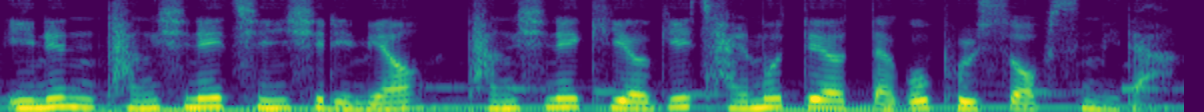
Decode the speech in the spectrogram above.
이는 당신의 진실이며 당신의 기억이 잘못되었다고 볼 수 없습니다.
